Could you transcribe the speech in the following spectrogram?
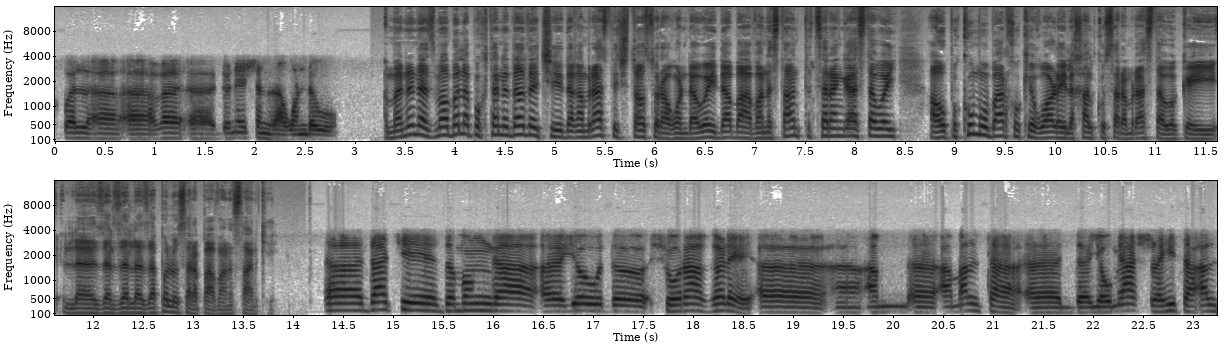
خپل هغه ډونیشن راغونډو مننه زما بل پوښتنه دا ده چې دغه مرستې چې تاسو راغونډوي دا به افغانستان ته څنګه استوي او په کومو برخو کې غواړي له خلکو سره مرسته وکړي له زلزلې ځپلو سره په افغانستان کې دا چې زمونږ یو د شورا غړی عمل ته د یو میاش رئیس ال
